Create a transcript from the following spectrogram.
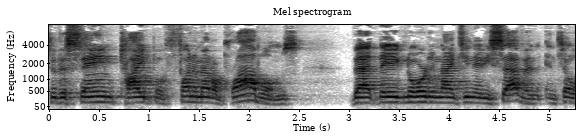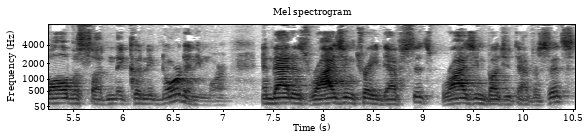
to the same type of fundamental problems that they ignored in 1987 until all of a sudden they couldn't ignore it anymore. And that is rising trade deficits, rising budget deficits,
